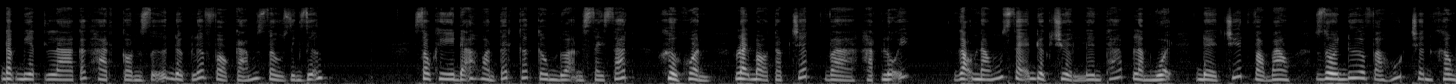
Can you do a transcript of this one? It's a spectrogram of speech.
đặc biệt là các hạt còn giữ được lớp vỏ cám giàu dinh dưỡng. Sau khi đã hoàn tất các công đoạn xay sát, khử khuẩn, loại bỏ tạp chất và hạt lỗi, Gạo nóng sẽ được chuyển lên tháp làm nguội để chiết vào bao rồi đưa vào hút chân không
